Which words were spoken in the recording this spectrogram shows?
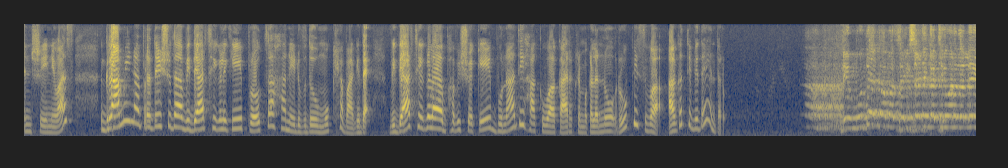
ಎನ್ ಶ್ರೀನಿವಾಸ್. ಗ್ರಾಮೀಣ ಪ್ರದೇಶದ ವಿದ್ಯಾರ್ಥಿಗಳಿಗೆ ಪ್ರೋತ್ಸಾಹ ನೀಡುವುದು ಮುಖ್ಯವಾಗಿದೆ. ವಿದ್ಯಾರ್ಥಿಗಳ ಭವಿಷ್ಯಕ್ಕೆ ಬುನಾದಿ ಹಾಕುವ ಕಾರ್ಯಕ್ರಮಗಳನ್ನು ರೂಪಿಸುವ ಅಗತ್ಯವಿದೆ ಎಂದರು. ನೀವು ಮುಂದೆ ತಮ್ಮ ಶೈಕ್ಷಣಿಕ ಜೀವನದಲ್ಲಿ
